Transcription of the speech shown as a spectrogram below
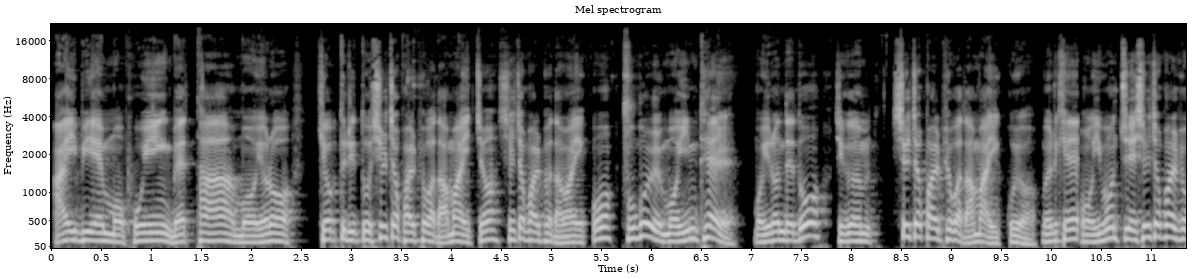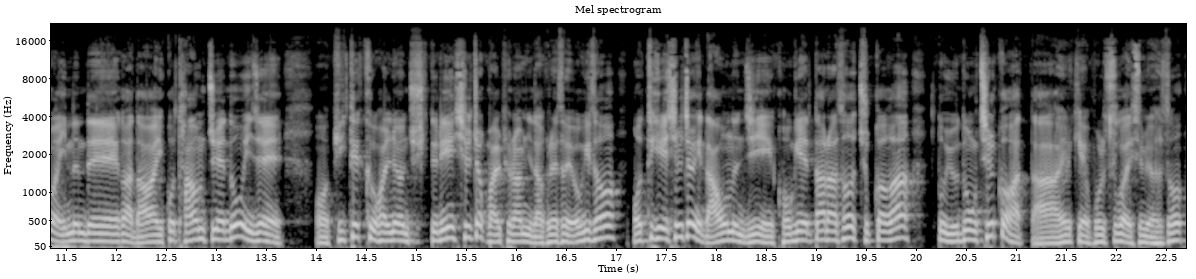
IBM, 뭐 보잉, 메타, 뭐 여러 기업들이 또 실적 발표가 남아 있죠. 실적 발표 남아 있고 구글, 뭐 인텔, 뭐 이런 데도 지금 실적 발표가 남아 있고요. 뭐 이렇게 어, 이번 주에 실적 발표가 있는 데가 나와 있고 다음 주에도 이제 어, 빅테크 관련 주식들이 실적 발표를 합니다. 그래서 여기서 어떻게 실적이 나오는지 거기에 따라서 주가가 또 요동칠 것 같다. 이렇게 볼 수가 있으면서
